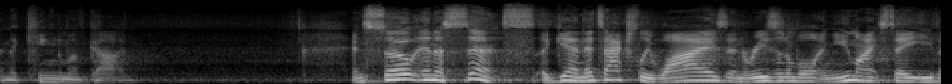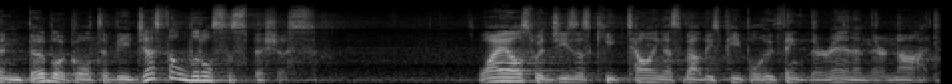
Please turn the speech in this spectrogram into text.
and the kingdom of God. And so, in a sense, again, it's actually wise and reasonable, and you might say even biblical, to be just a little suspicious. Why else would Jesus keep telling us about these people who think they're in and they're not?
